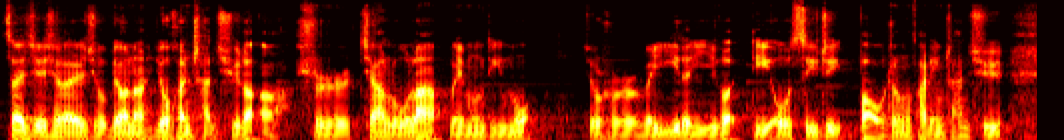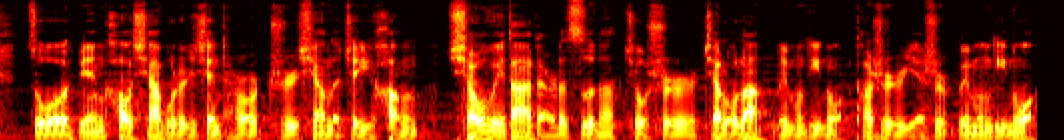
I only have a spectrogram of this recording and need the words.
再接下来的酒标呢，又换产区了啊，是加卢拉维蒙蒂诺。就是唯一的一个 DOCG 保证法定产区，左边靠下部的这箭头指向的这一行稍微大点的字呢，就是加罗拉维蒙蒂诺，它是也是维蒙蒂诺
